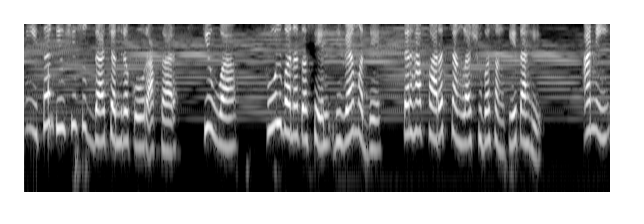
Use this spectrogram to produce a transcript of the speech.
आणि इतर दिवशी सुद्धा चंद्रकोर आकार किंवा फूल बनत असेल दिव्यामध्ये तर हा फारच चांगला शुभ संकेत आहे. आणि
